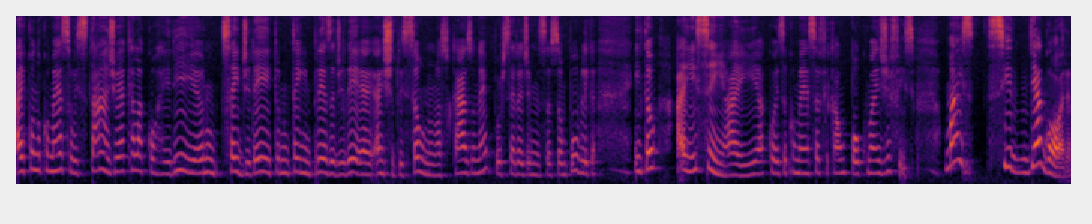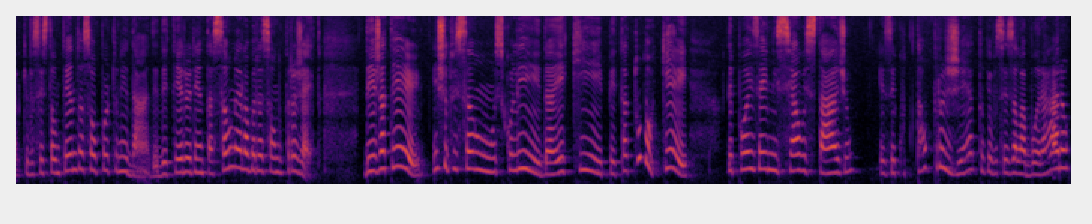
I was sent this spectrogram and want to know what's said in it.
aí quando começa o estágio é aquela correria, eu não sei direito, não tenho empresa direito, é a instituição no nosso caso, né, por ser administração pública, então aí sim, aí a coisa começa a ficar um pouco mais difícil. Mas se de agora que vocês estão tendo essa oportunidade de ter orientação na elaboração do projeto, de já ter instituição escolhida, equipe, está tudo ok, depois é iniciar o estágio executar o projeto que vocês elaboraram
